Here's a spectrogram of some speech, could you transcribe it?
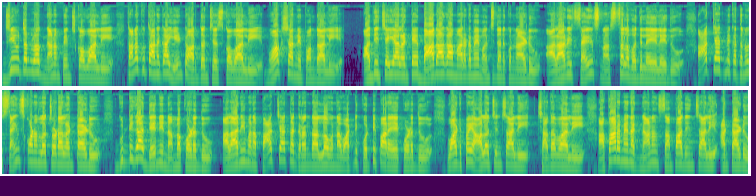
జీవితంలో జ్ఞానం పెంచుకోవాలి. తనకు తానుగా ఏంటో అర్థం చేసుకోవాలి. మోక్షాన్ని పొందాలి. అది చేయాలంటే బాబాగా మారడమే మంచిదనుకున్నాడు. అలాని సైన్స్ అస్సలు వదిలేయలేదు. ఆధ్యాత్మికతను సైన్స్ కోణంలో చూడాలంటాడు. గుడ్డిగా దేన్ని నమ్మకూడదు. అలాని మన పాశ్చాత్య గ్రంథాల్లో ఉన్న వాటిని కొట్టిపారేయకూడదు. వాటిపై ఆలోచించాలి చదవాలి అపారమైన జ్ఞానం సంపాదించాలి అంటాడు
